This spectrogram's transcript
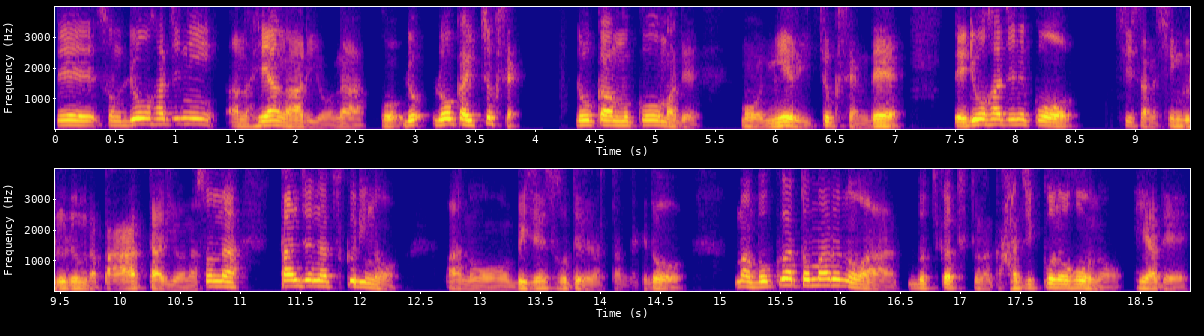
でその両端にあの部屋があるようなこう廊下一直線。廊下向こうまでもう見える一直線で、で両端にこう小さなシングルルームがバーッとあるような、そんな単純な作りのあのビジネスホテルだったんだけど、まあ、僕が泊まるのはどっちかっていうとなんか端っこの方の部屋で、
